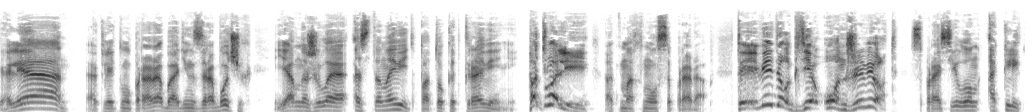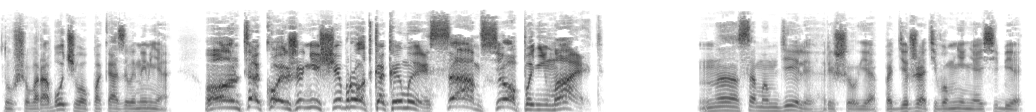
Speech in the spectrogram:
«Колян!» — окликнул прораба один из рабочих, явно желая остановить поток откровений. «Отвали!» — отмахнулся прораб. «Ты видел, где он живет?» — спросил он окликнувшего рабочего, показывая на меня. «Он такой же нищеброд, как и мы, сам все понимает!» «На самом деле, — решил я, поддержать его мнение о себе,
